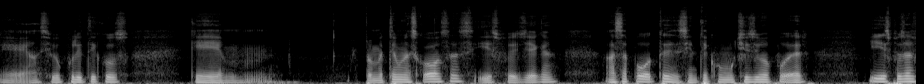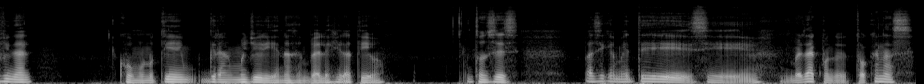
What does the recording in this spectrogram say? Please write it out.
Eh, han sido políticos que mm, prometen unas cosas y después llegan a zapote, se sienten con muchísimo poder y después al final como no tienen gran mayoría en la Asamblea Legislativa, entonces básicamente se, ¿verdad? Cuando tocan las,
